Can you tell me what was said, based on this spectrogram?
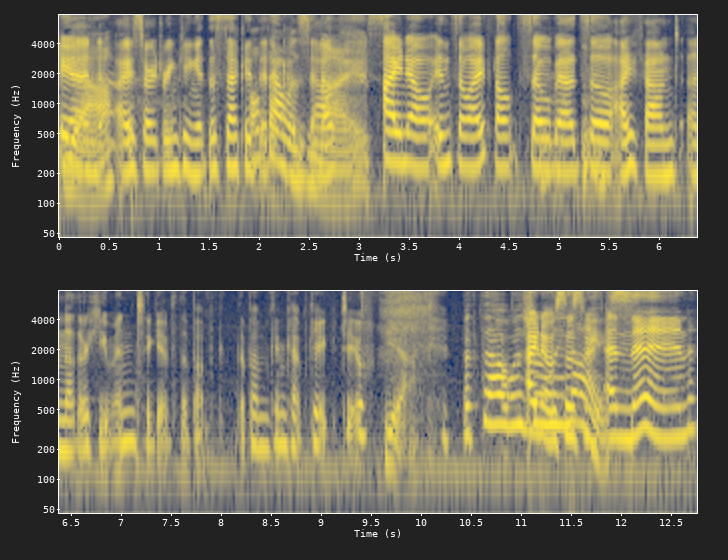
and Yeah. I start drinking it the second Oh, that, that it comes was out. nice. I know, and so I felt so mm. bad. So I found another human to give the pump the pumpkin cupcake to. yeah. But that was I know, so nice. sweet. And then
